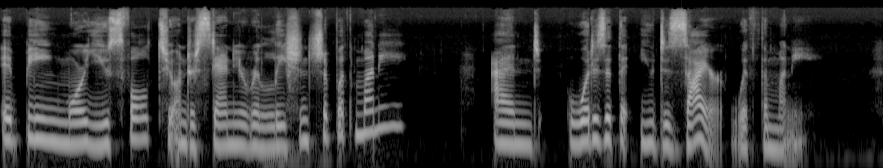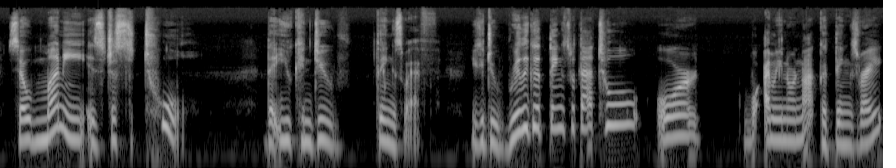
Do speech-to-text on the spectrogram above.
it being more useful to understand your relationship with money and what is it that you desire with the money. So money is just a tool that you can do things with. You could do really good things with that tool or I mean, or not good things, right?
